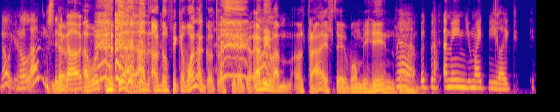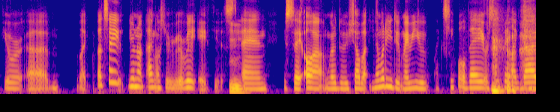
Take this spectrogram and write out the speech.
No, you're not allowed in the synagogue. No, I would. yeah, I, I don't think I wanna go to a synagogue. I mean, I'm, I'll try if they want me in. yeah, but- but but I mean, you might be like if you're um, like let's say you're not agnostic, you're, you're really atheist, Mm. and you say, oh, I'm gonna do a Shabbat. You know what do you do? Maybe you like sleep all day or something like that,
